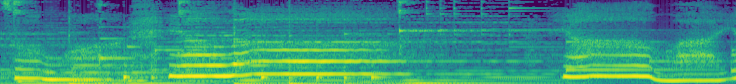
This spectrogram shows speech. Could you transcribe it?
做我摇篮摇啊摇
